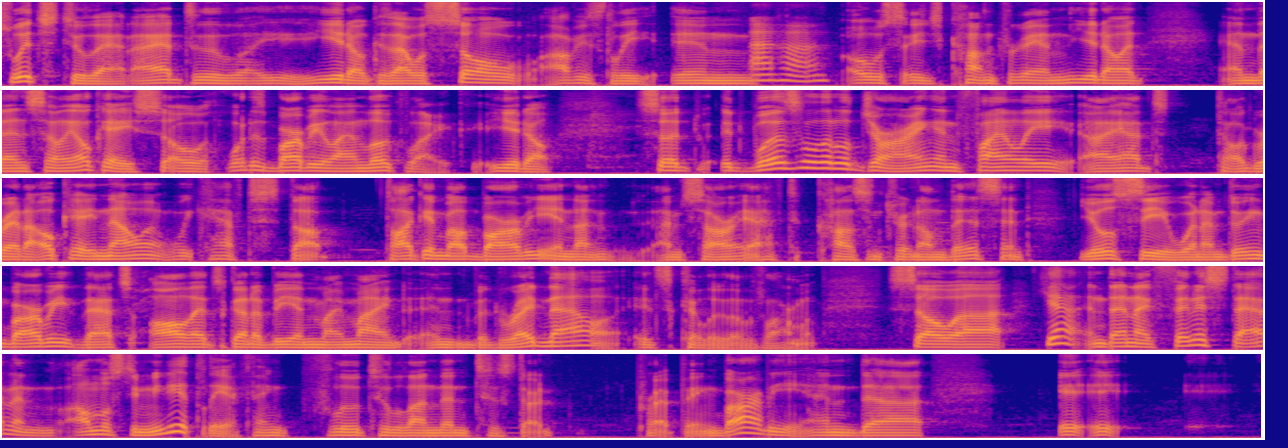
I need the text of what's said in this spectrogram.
switch to that. I had to, you know, because I was so obviously in Uh-huh. Osage country, and you know, and and then suddenly, okay, so what does Barbie Land look like? You know, so it, it was a little jarring, and finally I had to tell Greta, okay, now we have to stop talking about Barbie, and I'm I'm sorry, I have to concentrate on this, and you'll see when I'm doing Barbie, that's all that's gonna be in my mind, and but right now it's Killers of the Flower Moon. So uh, yeah, and then I finished that, and almost immediately I think flew to London to start prepping Barbie, and uh, it, it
